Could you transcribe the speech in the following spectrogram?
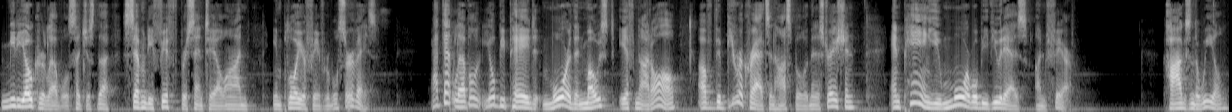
mediocre levels, such as the 75th percentile on employer favorable surveys. At that level, you'll be paid more than most, if not all, of the bureaucrats in hospital administration, and paying you more will be viewed as unfair. Cogs in the wheel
